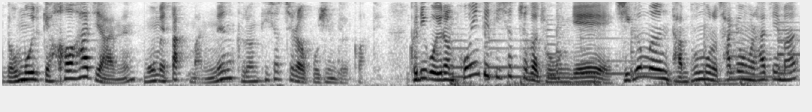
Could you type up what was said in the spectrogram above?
너무 이렇게 허하지 않은 몸에 딱 맞는 그런 티셔츠라고 보시면 될 것 같아요 그리고 이런 포인트 티셔츠가 좋은 게 지금은 단품으로 착용을 하지만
